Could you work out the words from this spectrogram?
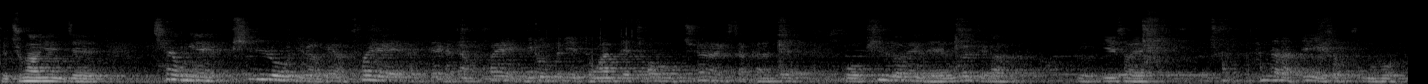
그 중앙에 이제 채용의 필론이라고 해요. 서해할 때 가장 서해 이론들이 동안 때 처음 출현하기 시작하는데 그 필론의 내용을 제가 그 예서에 한- 한나라 때 예서품으로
